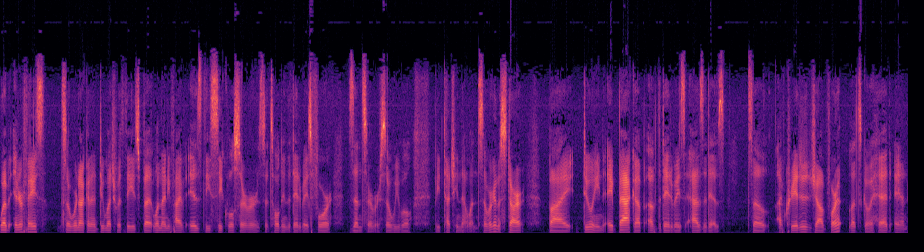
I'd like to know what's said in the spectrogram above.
web interface. So we're not going to do much with these, but 195 is the SQL server that's holding the database for XenServer. So we will be touching that one. So we're going to start by doing a backup of the database as it is. So I've created a job for it. Let's go ahead and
